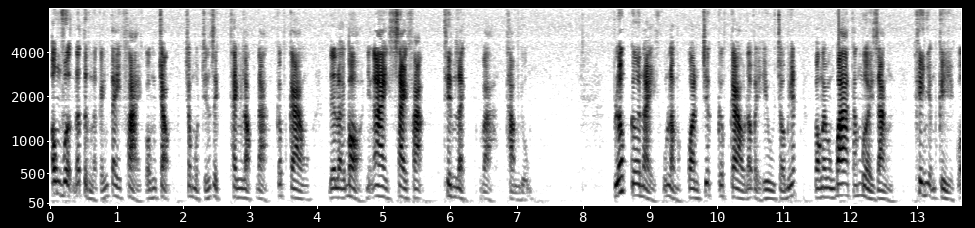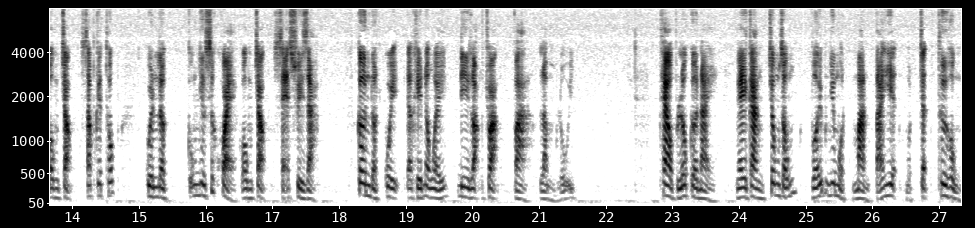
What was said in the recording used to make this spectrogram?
Ông Vượng đã từng là cánh tay phải của ông Trọng trong một chiến dịch thanh lọc đảng cấp cao để loại bỏ những ai sai phạm, thiên lệch và tham nhũng. Blogger này cũng là một quan chức cấp cao đã phải hưu cho biết vào ngày 3 tháng 10 rằng khi nhiệm kỳ của ông Trọng sắp kết thúc, quyền lực cũng như sức khỏe của ông Trọng sẽ suy giảm. Cơn đột quỵ đã khiến ông ấy đi loạn trọng và lầm lũi. Theo blogger này, ngày càng trông giống với như một màn tái hiện một trận thư hùng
